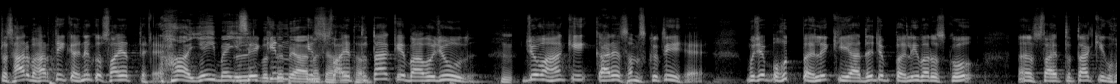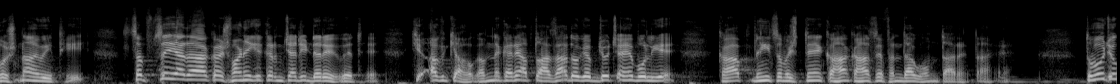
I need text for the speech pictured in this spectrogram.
प्रसार भारती कहने को स्वायत्त है। हाँ यही मैं इसी लेकिन पे आना इस स्वायत्तता के बावजूद हम्म। जो वहाँ की कार्य संस्कृति है मुझे बहुत पहले की याद है जब पहली बार उसको स्वायत्तता की घोषणा हुई थी सबसे ज़्यादा आकाशवाणी के कर्मचारी डरे हुए थे कि अब क्या होगा। हमने कह रहे आप तो आज़ाद हो गए अब जो चाहे बोलिए। कहा आप नहीं समझते हैं कहाँ कहाँ से फंदा घूमता रहता है। तो वो जो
